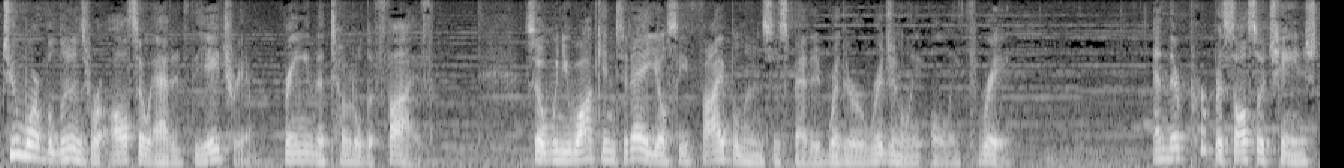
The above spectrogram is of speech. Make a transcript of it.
Two more balloons were also added to the atrium, bringing the total to five. So when you walk in today, you'll see five balloons suspended where there were originally only three. And their purpose also changed.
